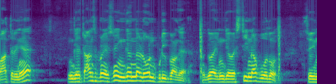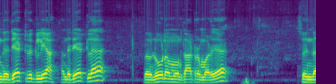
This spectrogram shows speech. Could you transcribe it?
பார்த்துடுங்க. இங்கே ட்ரான்ஸ்ஃபர் பண்ணி வச்சுன்னா இங்கே இருந்தால் லோன் பிடிப்பாங்க. ஓகேவா? இங்கே வச்சிட்டிங்கன்னா போதும். ஸோ இந்த டேட் இருக்கு இல்லையா? அந்த டேட்டில் லோன் அமௌண்ட் காட்டுற மாதிரி ஸோ இந்த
